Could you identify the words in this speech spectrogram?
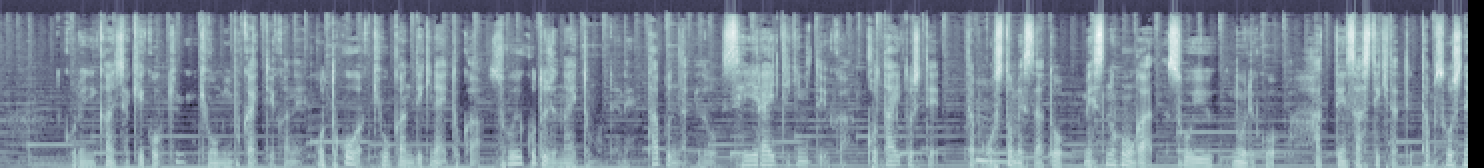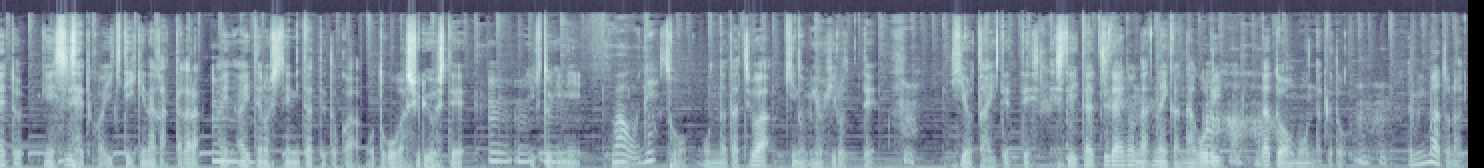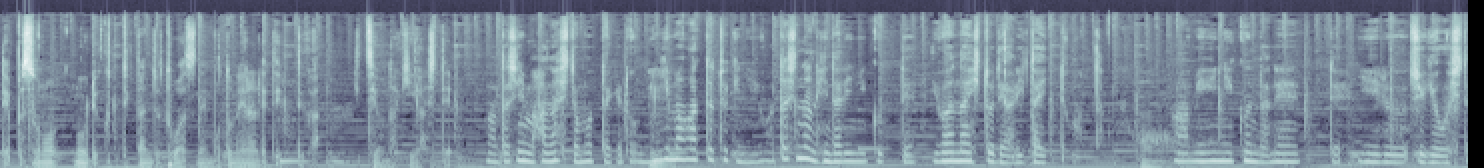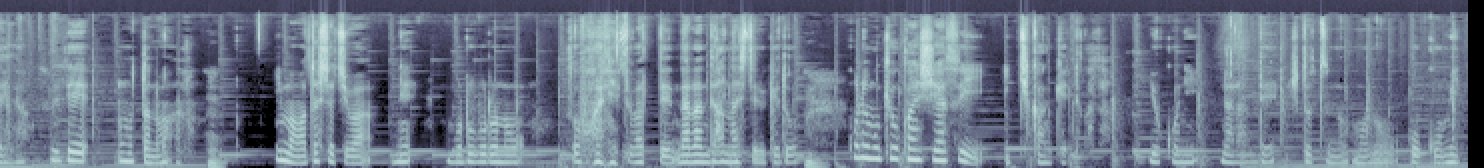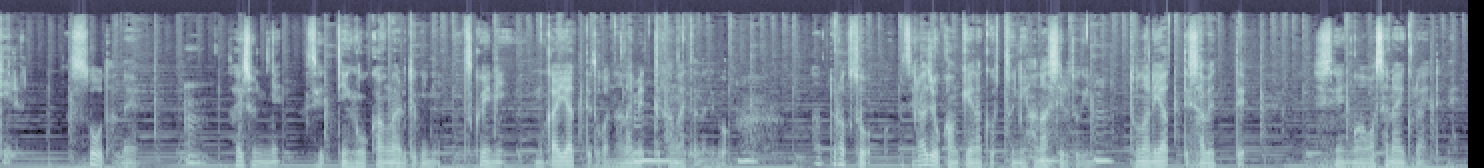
これに関しては結構興味深いっていうかね男が共感できないとかそういうことじゃないと思うんだよね。多分だけど生来的にというか個体として多分オスとメスだと、メスの方がそういう能力を発展させてきたって多分そうしないと原始時代とか生きていけなかったから、うん、相手の視点に立ってとか男が狩猟している時に、輪をね。そう女たちは木の実を拾って 火を焚いてってしていた時代の何か名残だとは思うんだけど、でも今となってやっぱその能力って男女問わずね求められてるっていうか、必要な気がして。私今話して思ったけど右曲がった時に、私なら左に行くって言わない人でありたいって思った、ああ。右に行くんだねって言える修行をしたいな。それで思ったのはうん、今私たちはねボロボロのソファに座って並んで話してるけど、うん、これも共感しやすい位置関係っていうかさ横に並んで一つのものを方向を見てる。そうだね。うん。最初にねセッティングを考えるときに机に向かい合ってとか斜めって考えたんだけど、うん、なんとなくそう別にラジオ関係なく普通に話してる時に隣り合って喋って視線を合わせないぐらいでね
